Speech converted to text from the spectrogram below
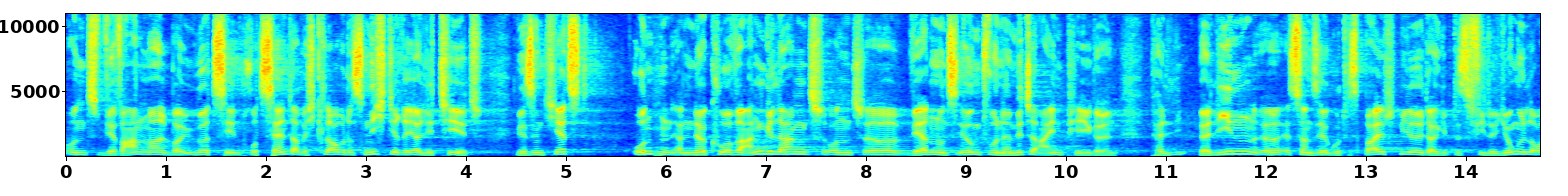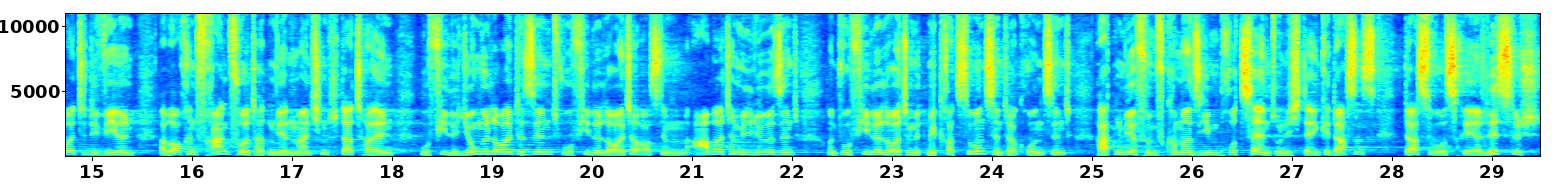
und wir waren mal bei über 10 Prozent, aber ich glaube, das ist nicht die Realität. Wir sind jetzt unten an der Kurve angelangt und äh, werden uns irgendwo in der Mitte einpegeln. Berlin äh, ist ein sehr gutes Beispiel, da gibt es viele junge Leute, die wählen, aber auch in Frankfurt hatten wir in manchen Stadtteilen, wo viele junge Leute sind, wo viele Leute aus dem Arbeitermilieu sind und wo viele Leute mit Migrationshintergrund sind, hatten wir 5,7 Prozent und ich denke, das ist das, wo es realistisch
